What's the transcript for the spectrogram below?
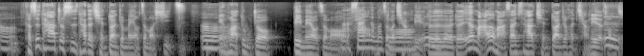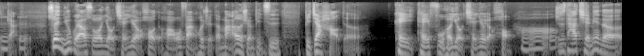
嗯，可是它就是它的前段就没有这么细致，嗯，变化度就并没有这么马三那么这么强烈，对对对对，因为马二马三是它前段就很强烈的冲击感，所以你如果要说有前又有后的话，我反而会觉得马二选品是比较好的，可以可以符合有前又有后，哦，就是它前面的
